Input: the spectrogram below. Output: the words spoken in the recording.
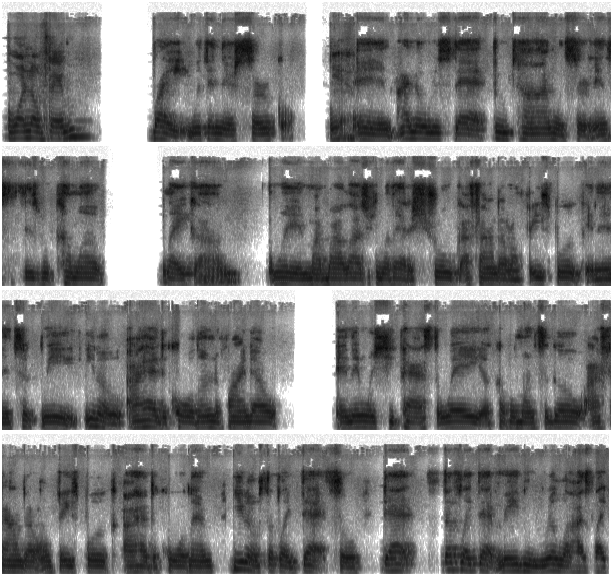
one of them. Right, within their circle. Yeah. And I noticed that through time when certain instances would come up, like um, when my biological mother had a stroke, I found out on Facebook and then it took me, you know, I had to call them to find out and then when she passed away a couple months ago, I found out on Facebook. I had to call them, you know, stuff like that. So that stuff like that made me realize like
